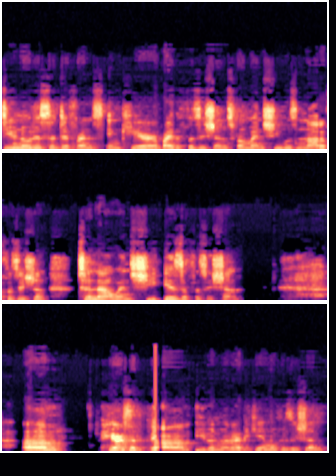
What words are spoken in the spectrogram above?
Do you notice a difference in care by the physicians from when she was not a physician to now when she is a physician? Um, here's the thing um, even when I became a physician,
